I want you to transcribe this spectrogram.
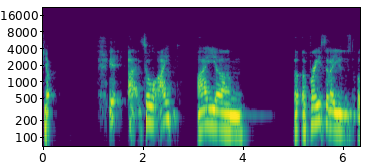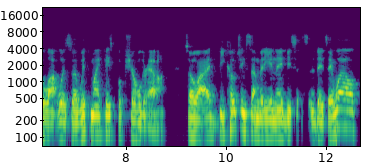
Yep. It, so I, I, um, a, a, phrase that I used a lot was uh, with my Facebook shareholder hat on. So I'd be coaching somebody, and they'd be they'd say, "Well,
